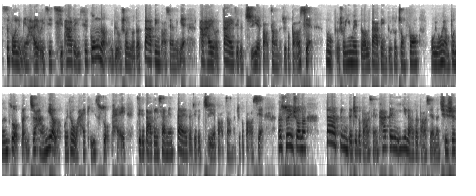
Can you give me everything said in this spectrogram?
是否里面还有一些其他的一些功能？你比如说，有的大病保险里面它还有带这个职业保障的这个保险。那么，比如说因为得了大病，比如说中风，我永远不能做本职行业了，回头我还可以索赔这个大病下面带的这个职业保障的这个保险。那所以说呢，大病的这个保险它跟医疗的保险呢，其实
